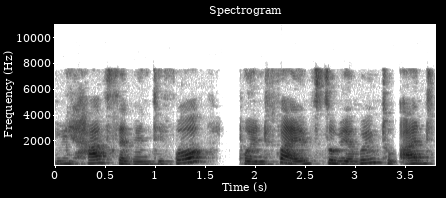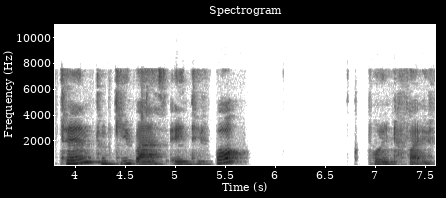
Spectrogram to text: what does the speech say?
we have 74 0.5. So we are going to add 10 to give us 84.5.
